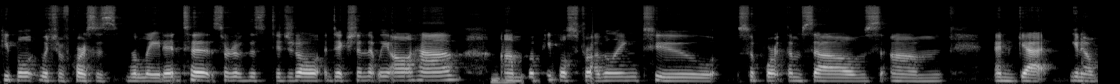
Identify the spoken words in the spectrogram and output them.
people, which of course is related to sort of this digital addiction that we all have, mm-hmm. um, but people struggling to support themselves um, and get you know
